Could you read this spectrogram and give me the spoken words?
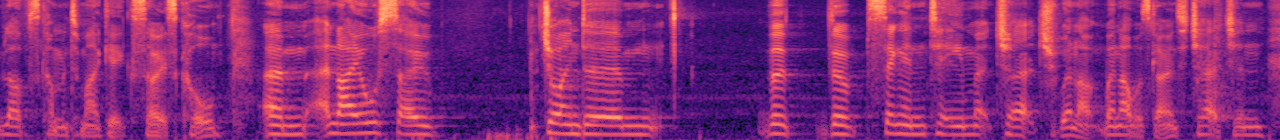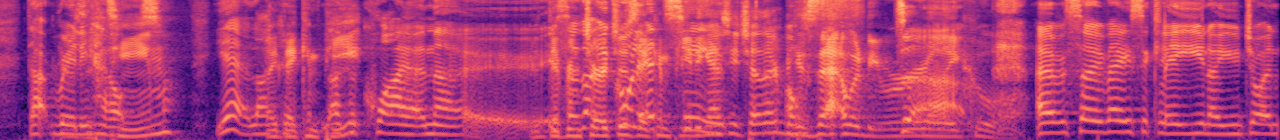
loves coming to my gigs, so it's cool. Um, and I also joined um, the the singing team at church when I when I was going to church, and that really helped. team? Yeah, like, Like a, they like a choir. No, Different call churches they compete against each other because Oh, that would be really cool. Um, so basically, you know, you join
